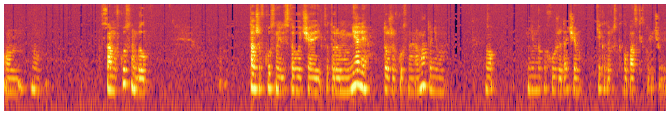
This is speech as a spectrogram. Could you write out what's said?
он ну, самый вкусный был. Также вкусный листовой чай, который мы мяли, тоже вкусный аромат у него, но немного хуже, да, чем те, которые с колбаски скручивали.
